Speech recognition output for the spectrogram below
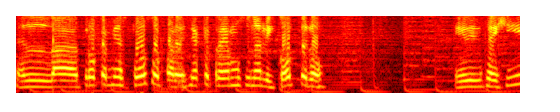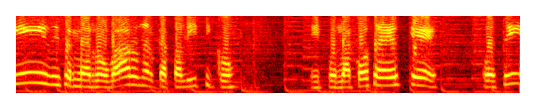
el- la troca mi esposo, parecía que traíamos un helicóptero. Y dice, sí, dice, me robaron el catalítico. Y pues la cosa es que, pues sí,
